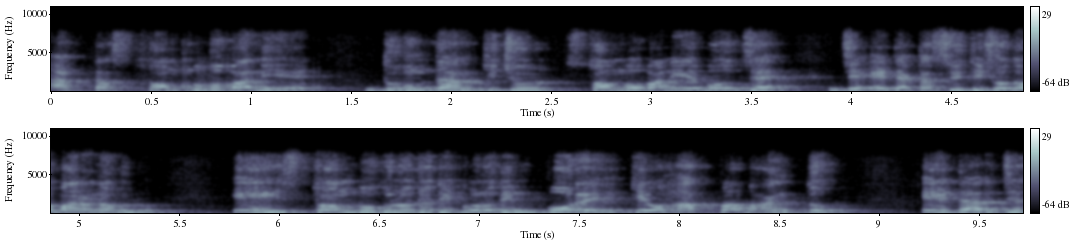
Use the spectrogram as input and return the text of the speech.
আটটা স্তম্ভ বানিয়ে ধুমধাম কিছু স্তম্ভ বানিয়ে বলছে যে এটা একটা স্মৃতিসৌধ বানানো হলো। এই স্তম্ভগুলো যদি কোনোদিন পরে কেউ হাত পা ভাঙতো, এটার যে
